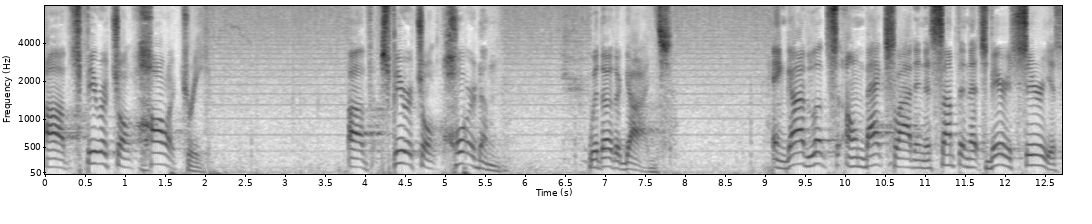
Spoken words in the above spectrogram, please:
of spiritual harlotry, of spiritual whoredom with other gods. And God looks on backsliding as something that's very serious.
